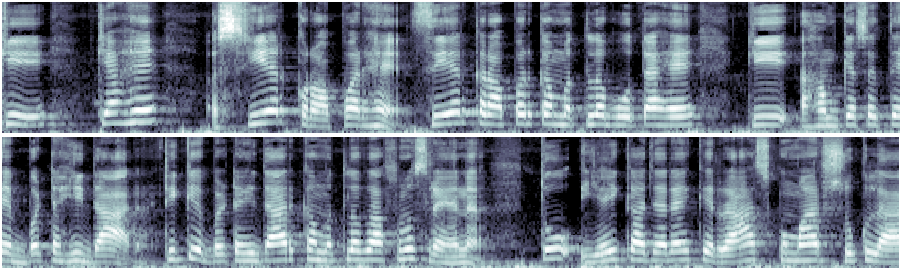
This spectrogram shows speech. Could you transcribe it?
कि क्या है? शेयर क्रॉपर है। शेयर क्रॉपर का मतलब होता है कि हम कह सकते हैं बटहीदार। ठीक है? बटहीदार का मतलब आप समझ रहे हैं ना? तो यही कहा जा रहा है कि राजकुमार शुक्ला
